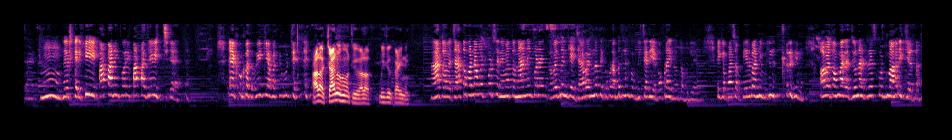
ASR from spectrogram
સાહેબ. હમ એટલે ઈ પાપાની પોરી પાપા જેવી જ છે. એક વખત ઉઈ ગયા પછી ઉઠે હાલો ચાનું શું થયું? હાલો બીજું કઈ નહીં. હા તો હવે ચા તો બનાવવો જ પડશે ને એમાં તો ના નહીં પડે હવે બેન ક્યાંય જવાનું નથી કપડાં બદલાય પણ બિચારીએ કપડાં નહોતા બદલાય. એ કે પાછા પહેરવાની મહેનત કરી ને. અમે તો અમારા જૂના ડ્રેસ કોડમાં આવી ગયા હતા.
